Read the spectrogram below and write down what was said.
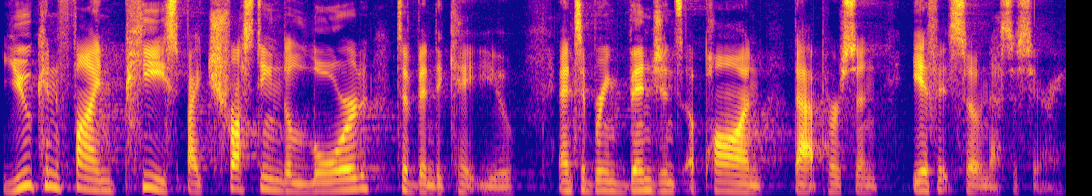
you can find peace by trusting the Lord to vindicate you and to bring vengeance upon that person if it's so necessary.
